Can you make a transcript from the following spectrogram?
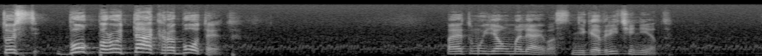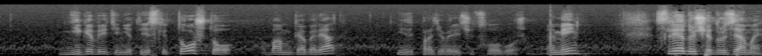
То есть Бог порой так работает. Поэтому я умоляю вас, не говорите нет. Не говорите нет, если то, что вам говорят, не противоречит Слову Божьему. Аминь. Следующее, друзья мои.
